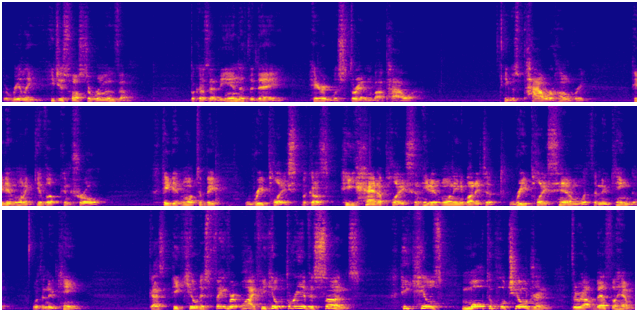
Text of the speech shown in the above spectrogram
But really, he just wants to remove him. Because at the end of the day, Herod was threatened by power. He was power hungry. He didn't want to give up control. He didn't want to be replaced because he had a place and he didn't want anybody to replace him with a new kingdom, with a new king. Guys, he killed his favorite wife. He killed three of his sons. He kills multiple children throughout Bethlehem,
